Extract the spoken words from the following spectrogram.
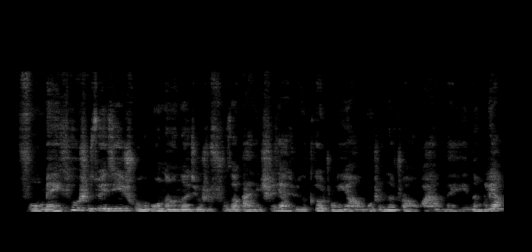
辅酶 Q 十最基础的功能呢，就是负责把你吃下去的各种营养物质呢转化为能量。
